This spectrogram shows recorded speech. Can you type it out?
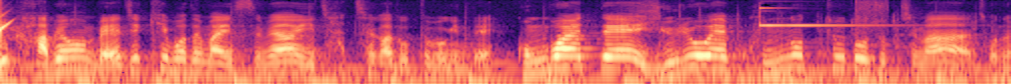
이 가벼운 매직 키보드만 있으면 이 자체가 노트북인데 공부할 때 유료 앱 굿노트도 좋지만 저는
